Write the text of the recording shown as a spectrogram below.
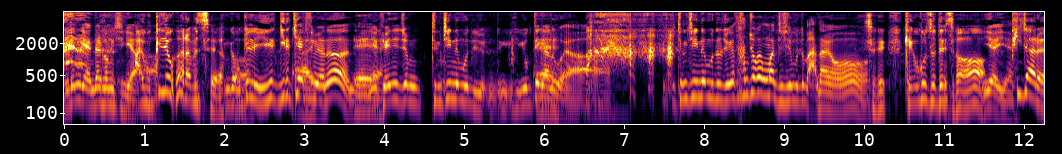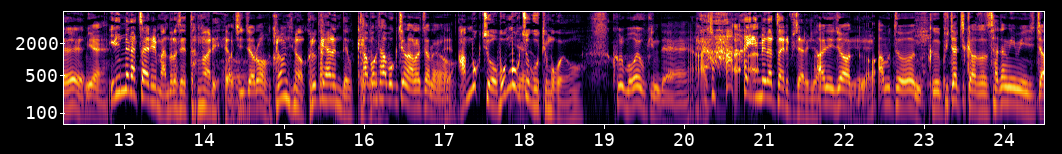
이, 이, 런 게 옛날 방식이야. 아, 웃기려고 하라면서요. 그러니까 웃기려 이렇게, 이렇게 아유, 했으면은 예, 예. 이게 괜히 좀 등치 있는 분들 욕- 욕되게 예. 하는 거야. 등치 있는 분들 중에 한 조각만 드시는 분도 많아요. 저희 개그 콘서트에서 예, 예. 피자를 예. 1m짜리를 만들어서 했단 말이에요. 어, 진짜로? 그럼요. 그렇게 하는데 다, 먹, 다 먹진 않았잖아요. 안 먹죠. 못 먹죠. 예. 어떻게 먹어요? 그걸 뭐가 웃긴데. 아, 1m짜리 피자를요. 아니 저 예. 아무튼 그 피자집 가서 사장님이 진짜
